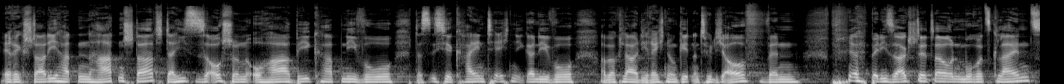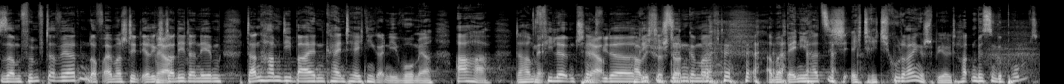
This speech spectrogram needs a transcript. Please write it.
Erik Stadi hat einen harten Start, da hieß es auch schon, oha, B-Cup-Niveau, das ist hier kein Techniker-Niveau. Aber klar, die Rechnung geht natürlich auf, wenn Benny Sargstetter und Moritz Klein zusammen Fünfter werden und auf einmal steht Erik ja. Stadi daneben, dann haben die beiden kein Techniker-Niveau mehr. Aha, da haben nee. viele im Chat ja, wieder richtig Sinn gemacht. Aber Benny hat sich echt richtig gut reingespielt. Hat ein bisschen gepumpt,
